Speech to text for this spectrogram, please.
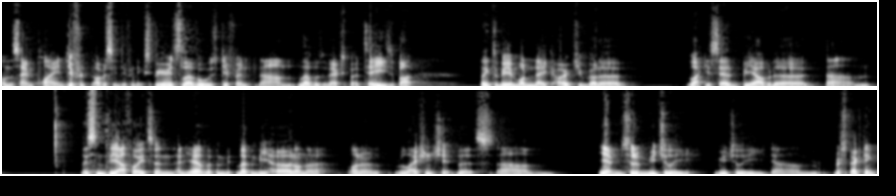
on the same plane. Different, obviously, different experience levels, different um, levels of expertise. But I think to be a modern day coach, you've got to, like you said, be able to um, listen to the athletes and, and yeah, let them let them be heard on a on a relationship that's um, yeah, sort of mutually mutually um, respecting.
